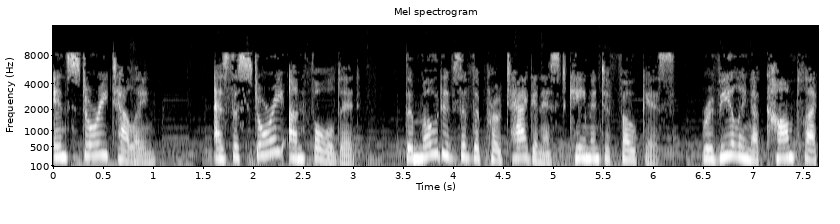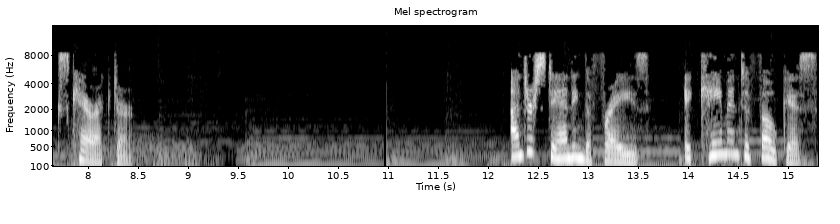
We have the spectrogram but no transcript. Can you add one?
In storytelling, as the story unfolded, the motives of the protagonist came into focus, revealing a complex character. Understanding the phrase, it came into focus,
